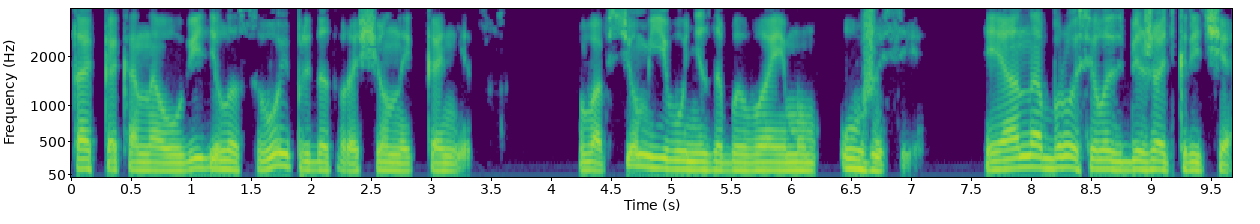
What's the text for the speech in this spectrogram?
так как она увидела свой предотвращенный конец во всем его незабываемом ужасе. И она бросилась бежать, крича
